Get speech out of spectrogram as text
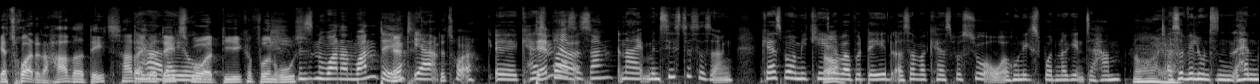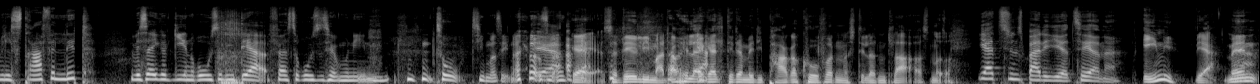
Jeg tror, at der har været dates. Har der Det ikke har været dates, jo. hvor de ikke har fået en rose? Men sådan en one-on-one date. Ja, Ja. det tror jeg. Øh, Kasper, Den her sæson? Nej, men sidste sæson. Kasper og Michaela Nå. var på date, og så var Kasper sur over, at hun ikke spurgte nok ind til ham. Nå ja. Og så ville hun sådan, han ville straffe lidt, hvis jeg ikke at give en rose lige der, første roseceremonien, to timer senere. Eller Ja. Ja, ja, så det er jo lige meget. Der er jo heller ikke Ja. alt det der med, de pakker kufferten og stiller den klar og sådan noget. Jeg synes bare, det er irriterende, Enig. Ja, men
